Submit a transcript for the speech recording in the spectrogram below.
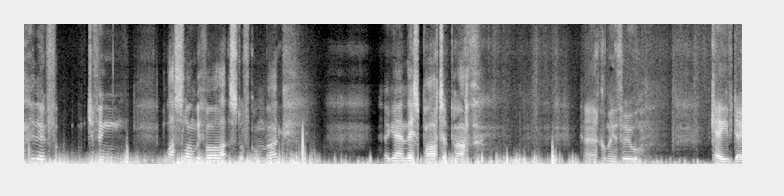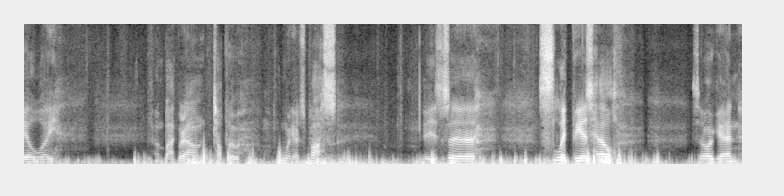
It didn't, do you think last long before that stuff come back? Again, this part of path uh, coming through Cave Dale Way and back round top of Winnats Pass is uh, slippy as hell. So again,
